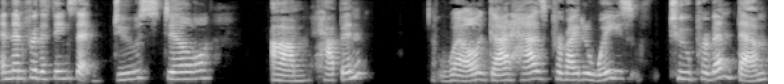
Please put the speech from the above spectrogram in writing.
And then for the things that do still um, happen, well, God has provided ways to prevent them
